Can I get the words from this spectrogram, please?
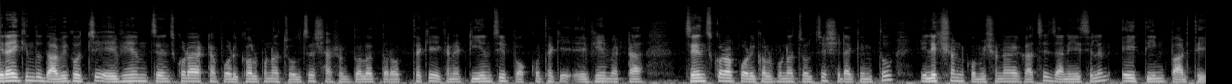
এরাই কিন্তু দাবি করছে এভিএম চেঞ্জ করার একটা পরিকল্পনা চলছে। শাসক দলের তরফ থেকে এখানে টিএমসির পক্ষ থেকে এভিএম একটা চেঞ্জ করার পরিকল্পনা চলছে, সেটা কিন্তু ইলেকশন কমিশনারের কাছে জানিয়েছিলেন এই তিন প্রার্থী।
